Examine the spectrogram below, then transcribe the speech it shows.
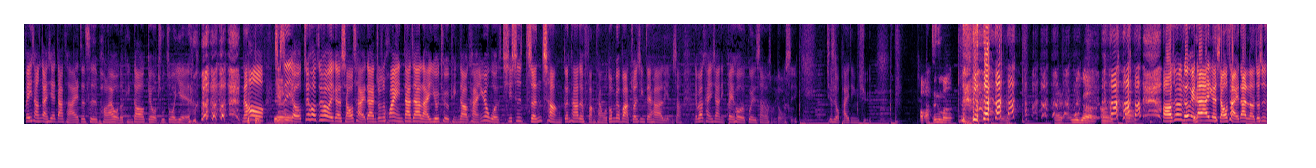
非常感谢大可爱这次跑来我的频道给我出作业。然后 其实有最后最后一个小彩蛋，就是欢迎大家来 YouTube 频道看，因为我其实整场跟他的访谈我都没有办法专心在他的脸上。你要不要看一下你背后的柜子上有什么东西？其实有拍进去。哦哦，真的吗？哎，那个，嗯，好，好，就是留给大家一个小彩蛋了，就是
